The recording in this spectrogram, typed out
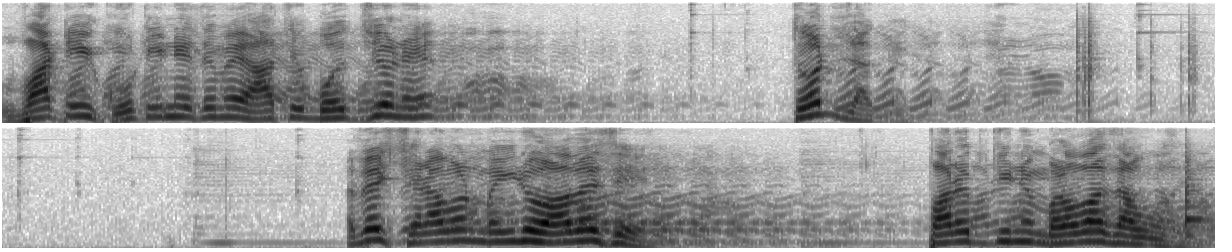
વાટી ઘોટીને તમે હાથે બોધજો ને, તો જ લાગે. હવે શ્રાવણ મહિનો આવે છે. પાર્વતીને મળવા જવું છે.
